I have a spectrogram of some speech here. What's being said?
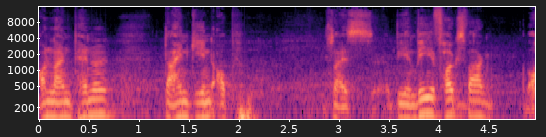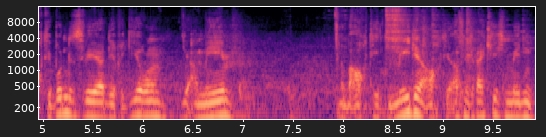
Online dahingehend, ob, sei es BMW, Volkswagen, aber auch die Bundeswehr, die Regierung, die Armee, aber auch die, die Medien, auch die öffentlich-rechtlichen Medien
